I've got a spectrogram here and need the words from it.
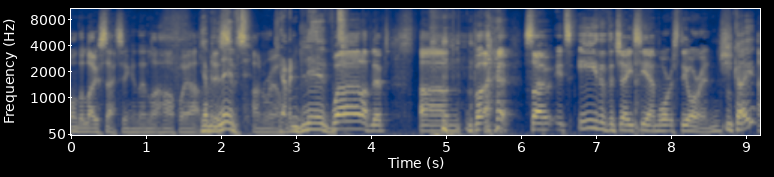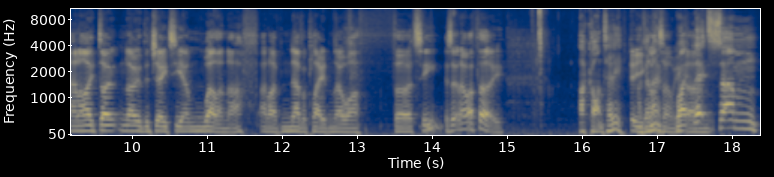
on the low setting and then like halfway out. you haven't This lived. unreal. You haven't lived. Well, I've lived. Um, but so it's either the JTM or it's the orange. Okay. And I don't know the JTM well enough, and I've never played an OR30. Is it an OR30? I can't tell you. you I don't can't know. tell me. Right, Um, let's um,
